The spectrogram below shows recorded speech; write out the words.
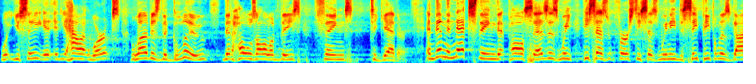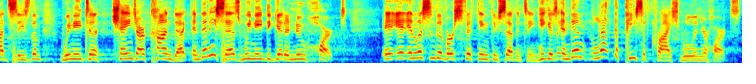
What you see it, it, how it works? Love is the glue that holds all of these things together. And then the next thing that Paul says is we, he says first, he says we need to see people as God sees them. We need to change our conduct. And then he says we need to get a new heart. And, and, and listen to verse 15 through 17. He goes, and then let the peace of Christ rule in your hearts,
